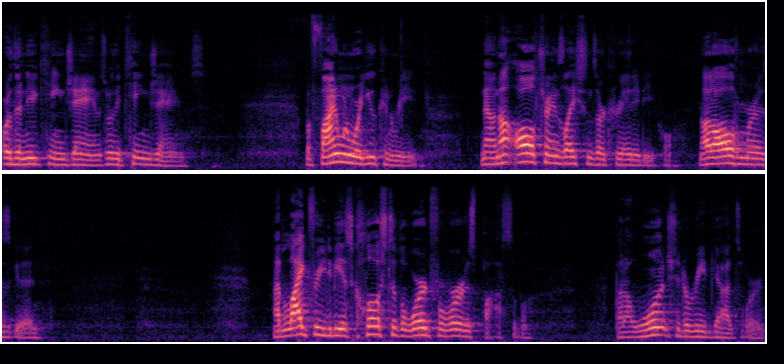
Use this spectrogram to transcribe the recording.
or the New King James or the King James. But find one where you can read. Now, not all translations are created equal, not all of them are as good. I'd like for you to be as close to the word for word as possible. But I want you to read God's word.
